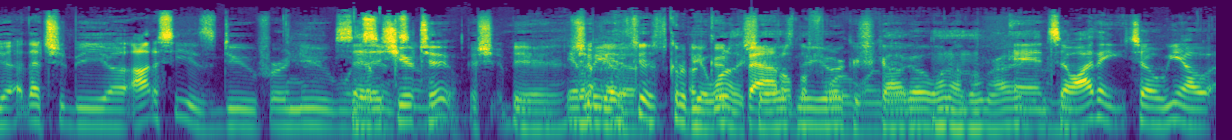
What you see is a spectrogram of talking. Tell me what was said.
Yeah, that should be. Uh, Odyssey is due for a new one. So this soon. year, too. It should be. Yeah, it it's, should be be a- a- it's going to be a at one of the shows, New York or one of Chicago, one of them, right? And so I think so. You know,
